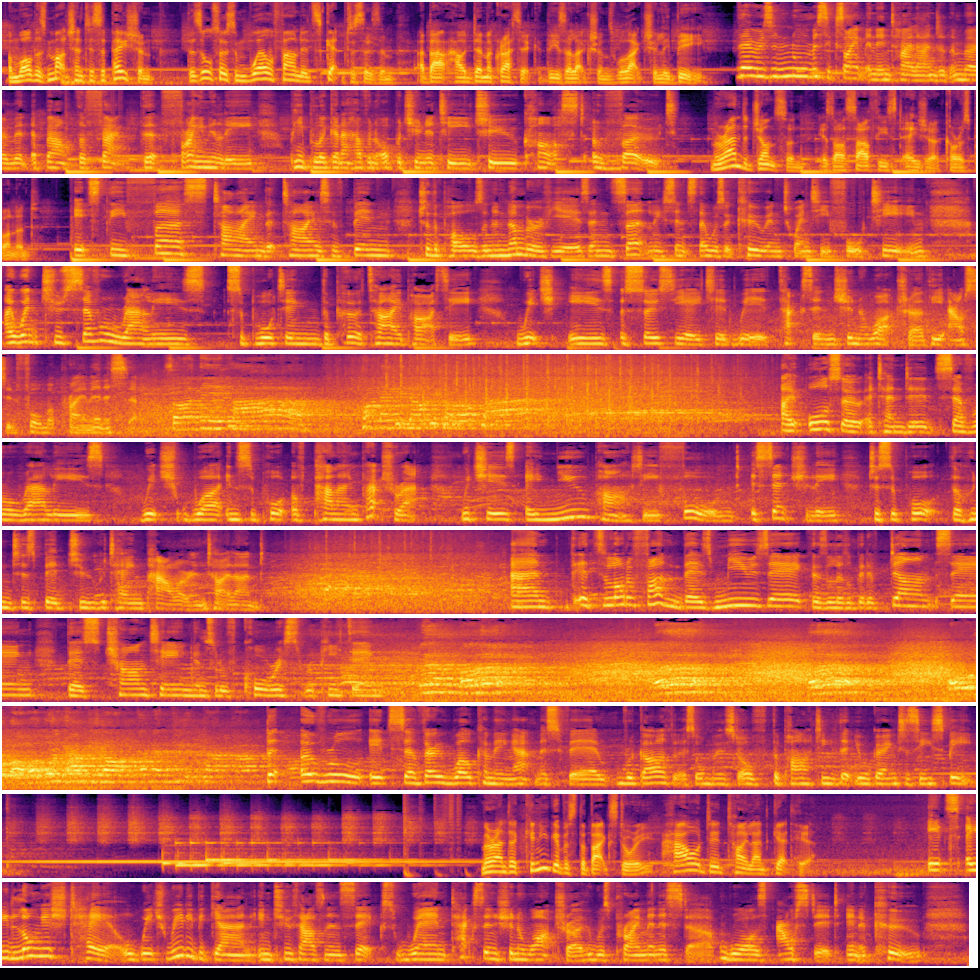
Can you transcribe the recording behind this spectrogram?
And while there's much anticipation, there's also some well founded skepticism about how democratic these elections will actually be. There is enormous excitement in Thailand at the moment about the fact that finally people are going to have an opportunity to cast a vote. Miranda Johnson is our Southeast Asia correspondent. It's the first time that Thais have been to the polls in a number of years, and certainly since there was a coup in 2014. I went to several rallies supporting the Pheu Thai party, which is associated with Thaksin Shinawatra, the ousted former prime minister. I also attended several rallies which were in support of Palang Pracharat, which is a new party formed essentially to support the junta's bid to retain power in Thailand and it's a lot of fun. There's music, there's a little bit of dancing, there's chanting and sort of chorus repeating. But overall, it's a very welcoming atmosphere, regardless almost of the party that you're going to see speak. Miranda, can you give us the backstory? How did Thailand get here? It's a longish tale which really began in 2006 when Thaksin Shinawatra, who was prime minister, was ousted in a coup.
